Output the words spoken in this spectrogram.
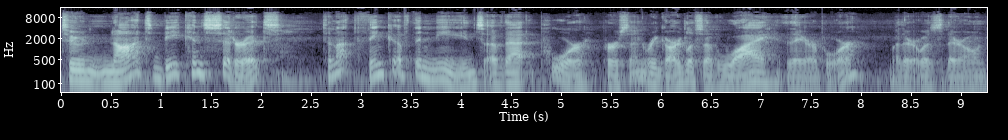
to not be considerate, to not think of the needs of that poor person, regardless of why they are poor, whether it was their own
